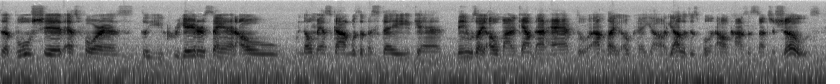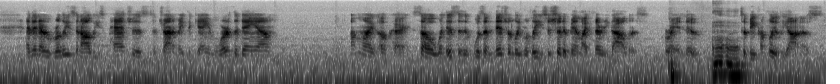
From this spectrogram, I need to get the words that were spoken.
the bullshit as far as the creator saying, "Oh, No Man's Sky was a mistake," and then he was like, "Oh, my account got hacked." Or I'm like, "Okay, y'all, y'all are just pulling all kinds of stunts of shows," and then they're releasing all these patches to try to make the game worth a damn. I'm like, okay, so when this was initially released, it should have been like thirty dollars, brand new, mm-hmm. to be completely honest.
